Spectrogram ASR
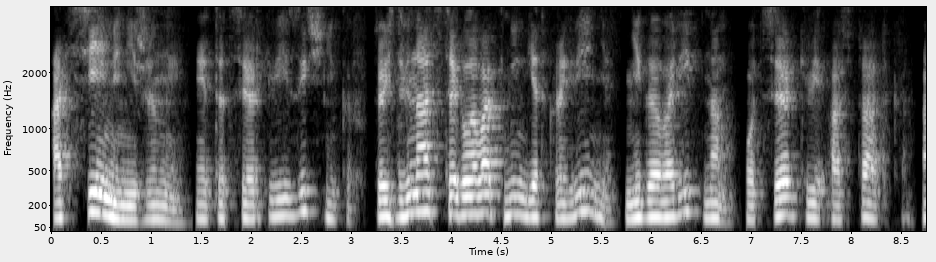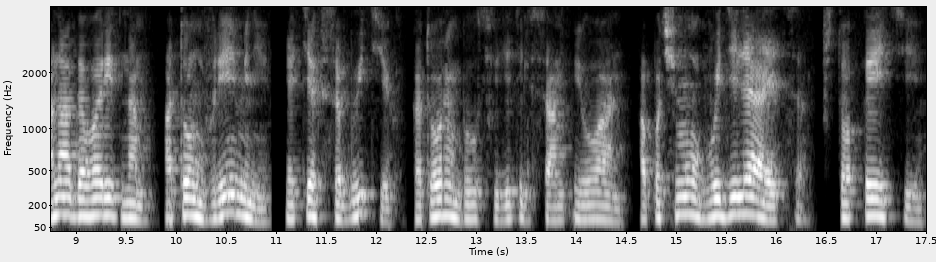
от семени жены. Это церкви язычников. То есть 12 глава книги Откровения не говорит нам о церкви остатка. Она говорит нам о том времени и о тех событиях, которым был свидетель сам Иоанн. А почему выделяется, что эти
